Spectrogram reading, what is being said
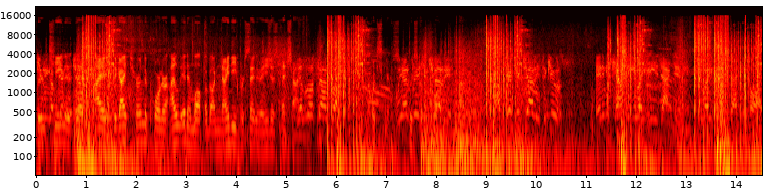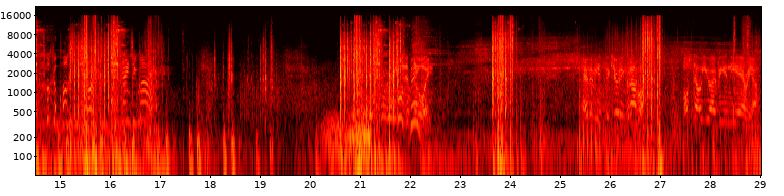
13, and, and I the guy turned the corner. I lit him up about 90%, and then he just headshot him. Quick scope. We are Quick taking. Charlie. Objective Charlie secure. Enemy counter UAV is active. UAV standing by. Took a poxy shot. Changing mags. Ready to deploy. Enemy is securing Bravo. Hostile UAV in the area.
